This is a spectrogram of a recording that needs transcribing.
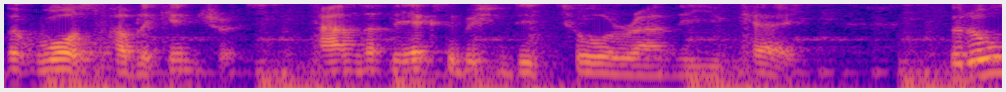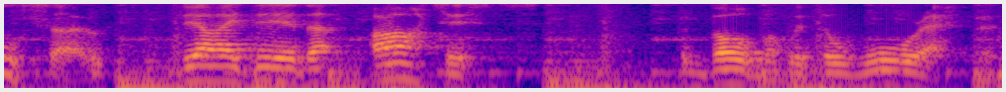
that was public interest and that the exhibition did tour around the UK. But also the idea that artists' involvement with the war effort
